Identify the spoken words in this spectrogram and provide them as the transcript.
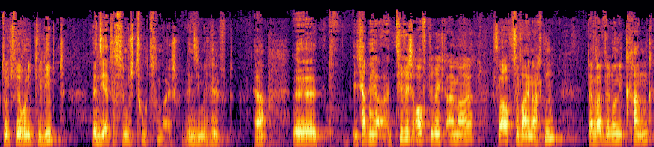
durch Veronique geliebt, wenn sie etwas für mich tut, zum Beispiel, wenn sie mir hilft. Ja? Äh, ich habe mich tierisch aufgeregt einmal, das war auch zu Weihnachten, da war Veronique krank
